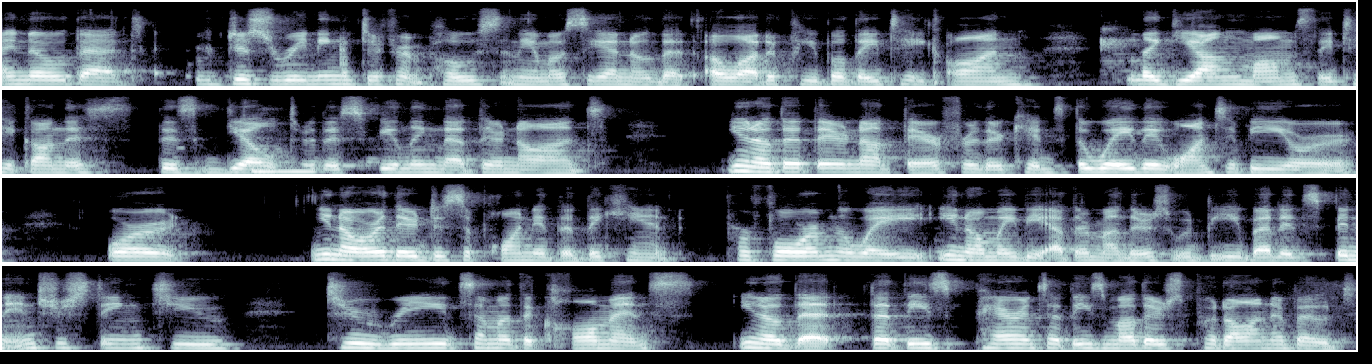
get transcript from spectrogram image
I know that just reading different posts in the MOC, I know that a lot of people they take on like young moms, they take on this this guilt mm-hmm. or this feeling that they're not, you know, that they're not there for their kids the way they want to be or or you know or they're disappointed that they can't perform the way you know maybe other mothers would be. But it's been interesting to to read some of the comments you know that that these parents that these mothers put on about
